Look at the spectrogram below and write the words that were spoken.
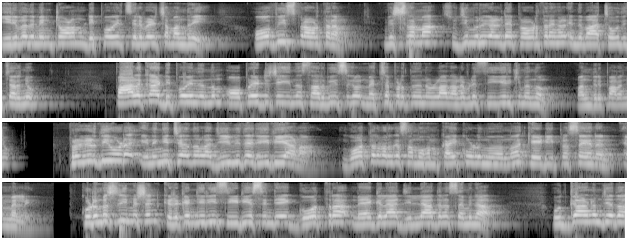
ഇരുപത് മിനിറ്റോളം ഡിപ്പോയിൽ ചെലവഴിച്ച മന്ത്രി ഓഫീസ് പ്രവർത്തനം വിശ്രമ ശുചിമുറികളുടെ പ്രവർത്തനങ്ങൾ എന്നിവ ചോദിച്ചറിഞ്ഞു. പാലക്കാട് ഡിപ്പോയിൽ നിന്നും ഓപ്പറേറ്റ് ചെയ്യുന്ന സർവീസുകൾ മെച്ചപ്പെടുത്തുന്നതിനുള്ള നടപടി സ്വീകരിക്കുമെന്നും മന്ത്രി പറഞ്ഞു. പ്രകൃതിയോട് ഇണങ്ങിച്ചേർന്നുള്ള ജീവിത രീതിയാണ് ഗോത്രവർഗ സമൂഹം കൈക്കൊള്ളുന്നതെന്ന് K D Prasenan M L A. Kudumbashree mission Kizhakkanchery C D എസിന്റെ ഗോത്ര മേഖലാ ജില്ലാതല സെമിനാർ ഉദ്ഘാടനം ചെയ്ത്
